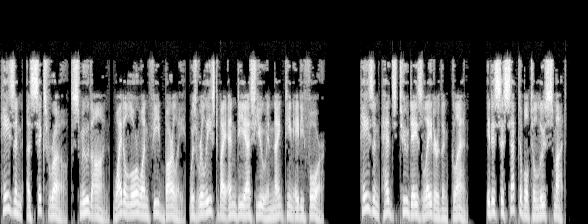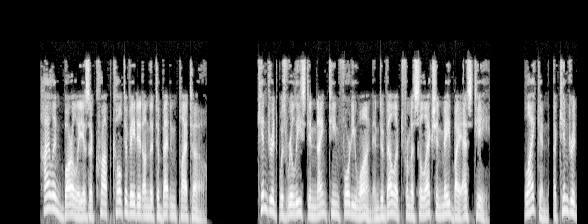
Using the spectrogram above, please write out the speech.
Hazen, a six-row, smooth-awned, white Aleurone feed barley, was released by NDSU in 1984. Hazen heads two days later than Glen. It is susceptible to loose smut. Highland barley is a crop cultivated on the Tibetan Plateau. Kindred was released in 1941 and developed from a selection made by St. Lycan, a Kindred,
